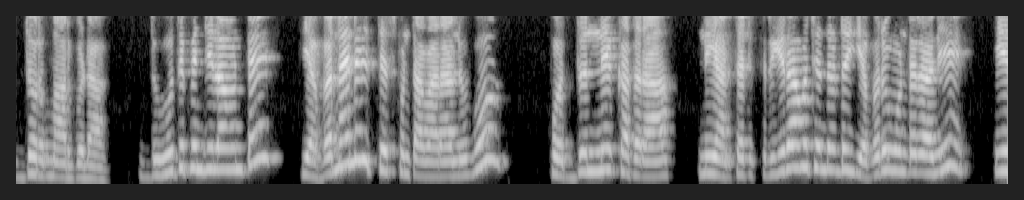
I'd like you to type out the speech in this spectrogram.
దుర్మార్గుడా దూది పింజిలా ఉంటే ఎవరినైనా ఎత్తేసుకుంటావారా నువ్వు? పొద్దున్నే కదరా నీ అంతటి శ్రీరామచంద్రుడు ఎవరు ఉండరని ఈ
